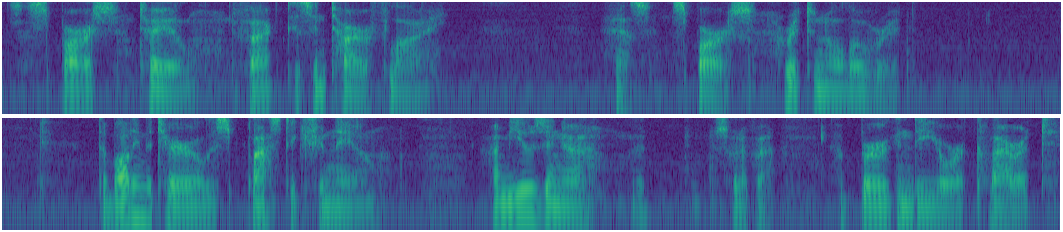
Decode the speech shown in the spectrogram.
It's a sparse tail. In fact, this entire fly has sparse written all over it. The body material is plastic chenille. I'm using a, a sort of a, a burgundy or a claret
